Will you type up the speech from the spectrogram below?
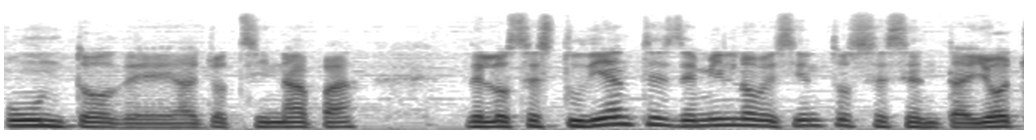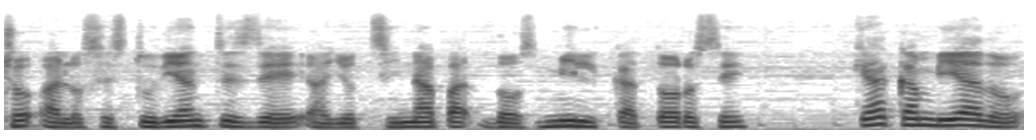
punto de Ayotzinapa, de los estudiantes de 1968 a los estudiantes de Ayotzinapa 2014, ¿qué ha cambiado?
